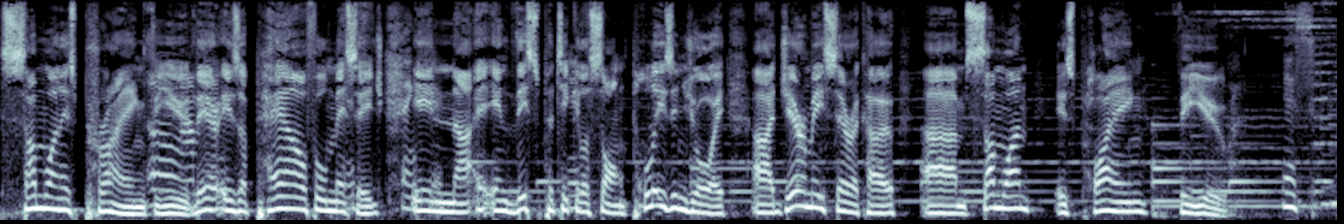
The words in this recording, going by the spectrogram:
Someone is praying for you. amen. There is a powerful message Oh, thank in uh, in this particular song. Please enjoy uh, Jeremy Serico. Um, Someone is playing for you. Yes.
